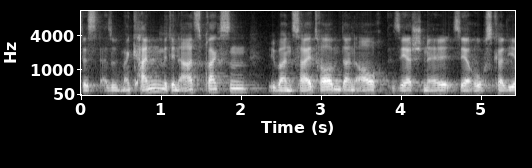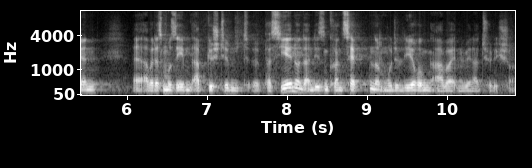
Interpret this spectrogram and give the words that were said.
das, also man kann mit den Arztpraxen über einen Zeitraum dann auch sehr schnell, sehr hoch skalieren. Äh, aber das muss eben abgestimmt äh, passieren und an diesen Konzepten und Modellierungen arbeiten wir natürlich schon.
